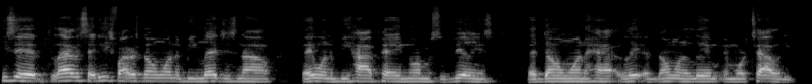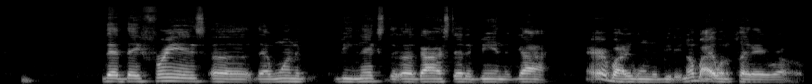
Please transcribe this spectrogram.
He said, Lavin said these fighters don't want to be legends now. They want to be high-paid normal civilians that don't want to have don't want to live immortality. That they friends uh that want to be next to a guy instead of being the guy. Everybody want to be there. Nobody want to play that role.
